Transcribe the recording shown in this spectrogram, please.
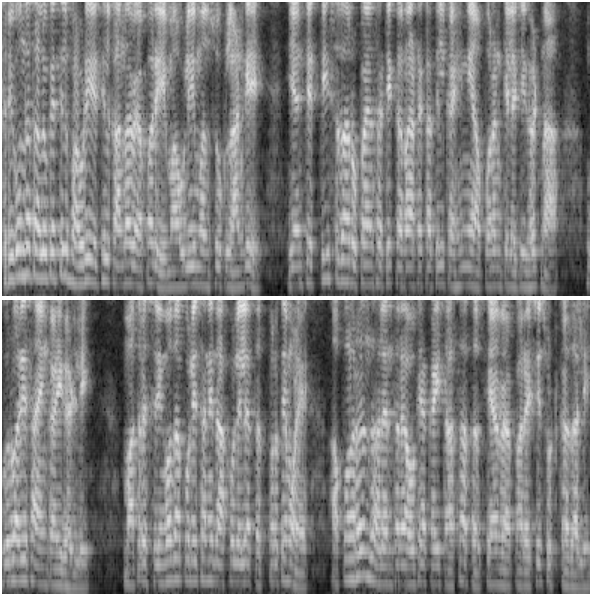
श्रीगोंदा तालुक्यातील भावडी येथील कांदा व्यापारी माऊली मनसुख लांडगे यांचे तीस हजार रुपयांसाठी कर्नाटकातील काहींनी अपहरण केल्याची घटना गुरुवारी सायंकाळी घडली. मात्र श्रीगोंदा पोलिसांनी दाखवलेल्या तत्परतेमुळे अपहरण झाल्यानंतर अवघ्या काही तासातच या व्यापाऱ्याची सुटका झाली.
